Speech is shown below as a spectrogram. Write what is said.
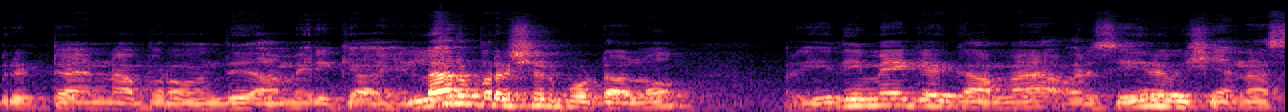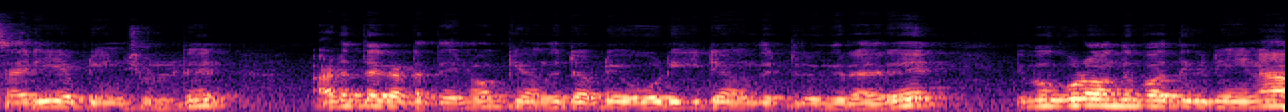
பிரிட்டன் அப்புறம் வந்து அமெரிக்கா எல்லாரும் ப்ரெஷர் போட்டாலும் அவர் எதையுமே கேட்காம அவர் செய்கிற விஷயம் தான் சரி அப்படின்னு சொல்லிட்டு அடுத்த கட்டத்தை நோக்கி வந்துட்டு அப்படியே ஓடிக்கிட்டே வந்துட்டு இருக்கிறாரு. இப்போ கூட வந்து பார்த்துக்கிட்டிங்கன்னா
